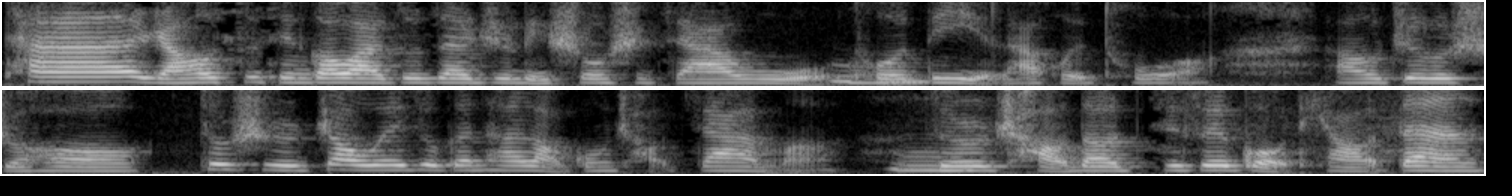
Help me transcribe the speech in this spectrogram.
他然后斯琴高娃就在这里收拾家务、嗯拖地，来回拖。然后这个时候就是赵薇就跟她老公吵架嘛，嗯就是吵到鸡飞狗跳，但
